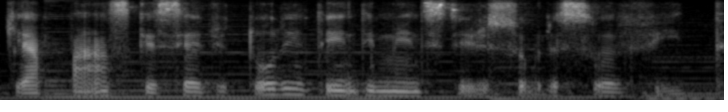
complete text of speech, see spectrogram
que a paz que excede todo entendimento esteja sobre a sua vida.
